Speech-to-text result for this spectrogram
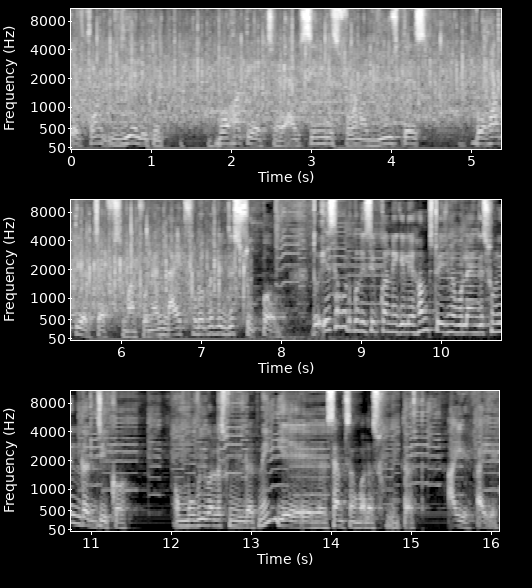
Your phone really good. बहुत ही अच्छा है। I seen this phone I use this बहुत ही अच्छा स्मार्टफ़ोन है। नाइट फोटोग्राफी जस्ट सुपर तो इस अवार्ड को रिसीव करने के लिए हम स्टेज में बुलाएँगे सुनील दत्त जी को। और मूवी वाला सुनील दत्त नहीं, ये सैमसंग वाला सुनील दत्त। आइए आइए।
